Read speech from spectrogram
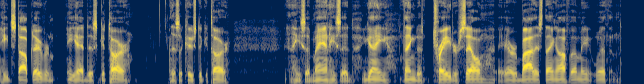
He'd stopped over and he had this guitar, this acoustic guitar. And he said, "Man," he said, "you got anything to trade or sell or buy this thing off of me with?" And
